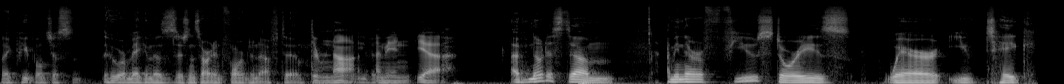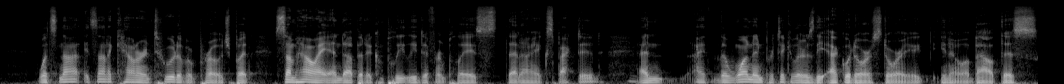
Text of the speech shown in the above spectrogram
Like people just who are making those decisions aren't informed enough to They're not. Even... I mean, yeah. I've noticed. Um, I mean, there are a few stories where you take what's not. It's not a counterintuitive approach, but somehow I end up at a completely different place than I expected. And I, the one in particular is the Ecuador story. You know about this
